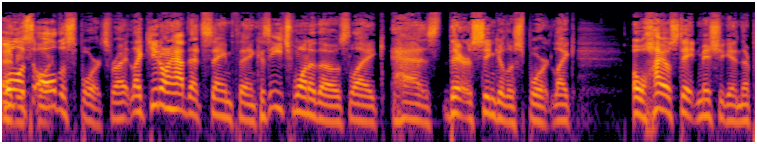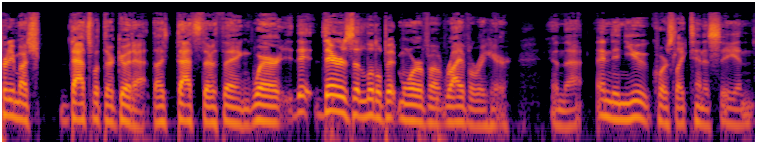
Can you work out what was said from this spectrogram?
well, it's sport. all the sports, right? Like you don't have that same thing because each one of those like has their singular sport. Like Ohio State, Michigan, they're pretty much that's what they're good at. Like, that's their thing. Where th- there's a little bit more of a rivalry here in that, and then you, of course, like Tennessee, and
